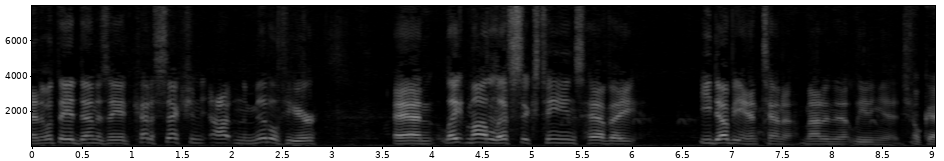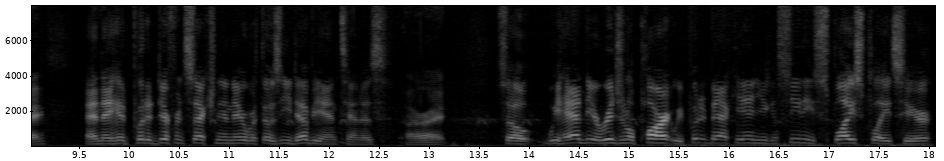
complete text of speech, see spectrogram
And what they had done is they had cut a section out in the middle here, and late model F-16s have a EW antenna mounted in that leading edge. Okay. And they had put a different section in there with those EW antennas. All right. So we had the original part, we put it back in. You can see these splice plates here.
